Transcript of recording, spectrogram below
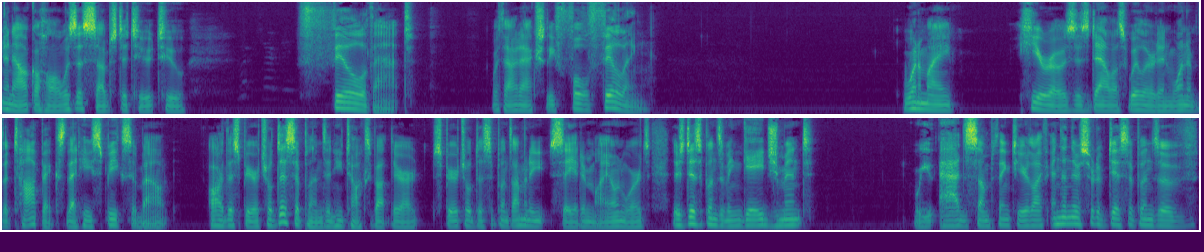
And alcohol was a substitute to fill that without actually fulfilling. One of my heroes is Dallas Willard, and one of the topics that he speaks about are the spiritual disciplines. And he talks about there are spiritual disciplines. I'm going to say it in my own words. There's disciplines of engagement, where you add something to your life. And then there's sort of disciplines of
